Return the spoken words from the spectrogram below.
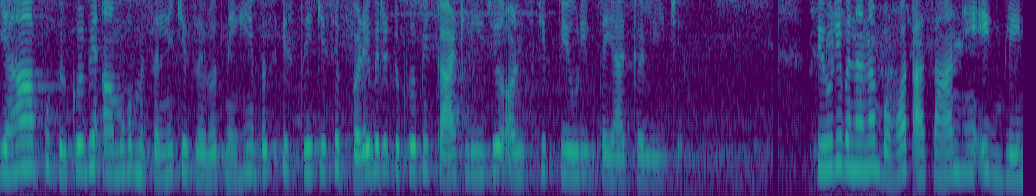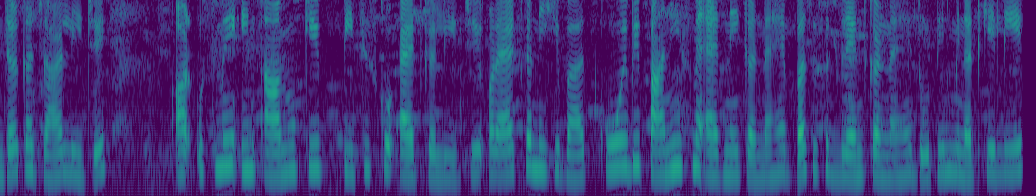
यहाँ आपको बिल्कुल भी आमों को मसलने की ज़रूरत नहीं है। बस इस तरीके से बड़े बड़े टुकड़ों में काट लीजिए और इसकी प्यूरी तैयार कर लीजिए। प्यूरी बनाना बहुत आसान है। एक ब्लेंडर का जार लीजिए और उसमें इन आमों के पीसेस को ऐड कर लीजिए और ऐड करने के बाद कोई भी पानी इसमें ऐड नहीं करना है। बस इसे ब्लेंड करना है दो तीन मिनट के लिए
